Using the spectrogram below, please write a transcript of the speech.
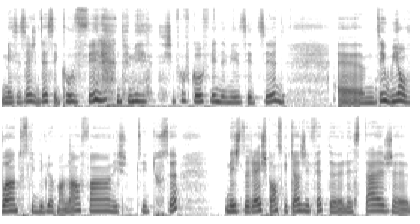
Mais c'est ça, je disais, c'est qu'au fil de mes, je sais pas, qu'au fil de mes études, euh, tu sais, oui, on voit tout ce qui est développement de l'enfant, tout ça, mais je dirais, je pense que quand j'ai fait euh, le stage... Euh,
